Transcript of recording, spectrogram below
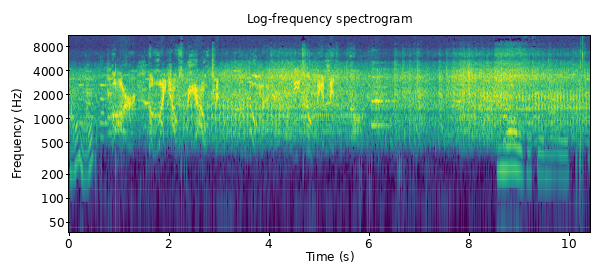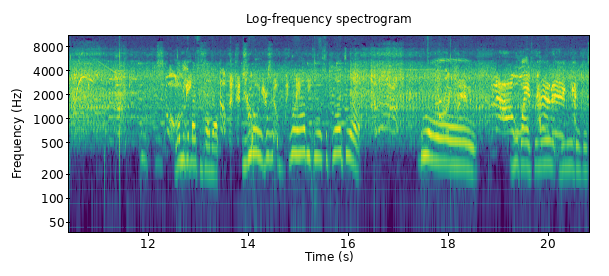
Come on, Eric. Arr, the lighthouse be out. No matter, it's only a little fog. What is this doing here? Small Let me get my supply drop. Bro, what, what happened to a supply drop? Bro! You guys, we need, we need to give this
